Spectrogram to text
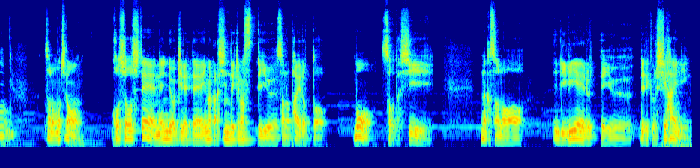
うんそのもちろん故障して燃料切れて今から死んでいきますっていうそのパイロットもそうだしなんかそのリビエールっていう出てくる支配人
